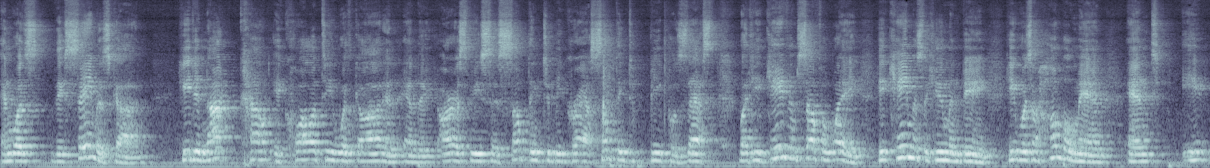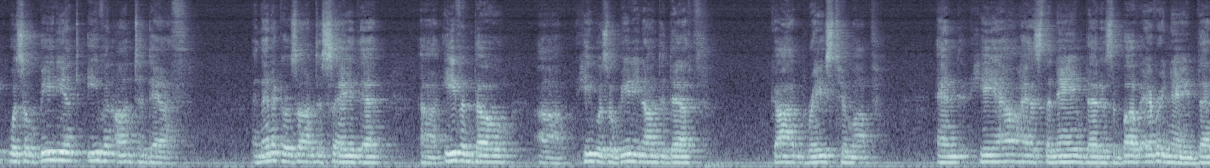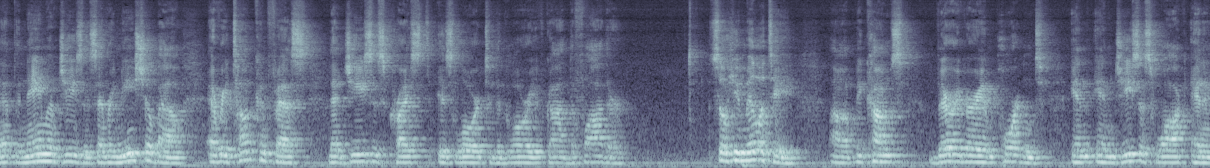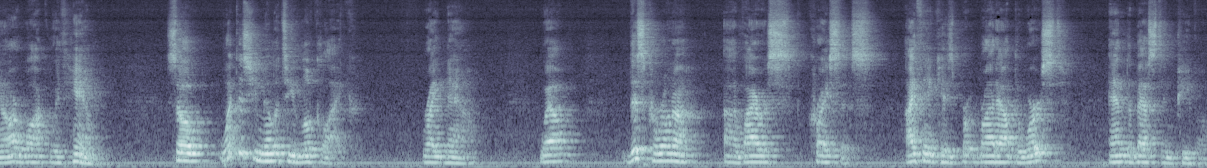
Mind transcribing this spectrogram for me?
and was the same as God, he did not count equality with God, and, and the RSV says something to be grasped, something to be possessed, but he gave himself away. He came as a human being. He was a humble man, and he was obedient even unto death. And then it goes on to say that uh, even though uh, he was obedient unto death, God raised him up and he now has the name that is above every name, that at the name of Jesus every knee shall bow, every tongue confess that Jesus Christ is Lord to the glory of God the Father. So humility uh, becomes very, very important in, in Jesus' walk and in our walk with him. So what does humility look like right now? Well, this coronavirus crisis I think has brought out the worst and the best in people.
